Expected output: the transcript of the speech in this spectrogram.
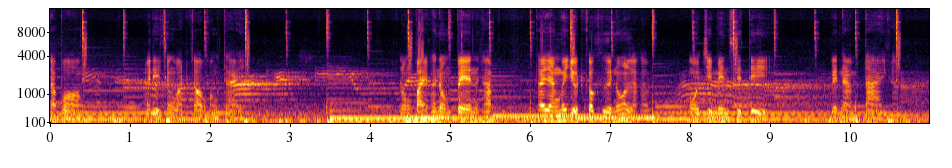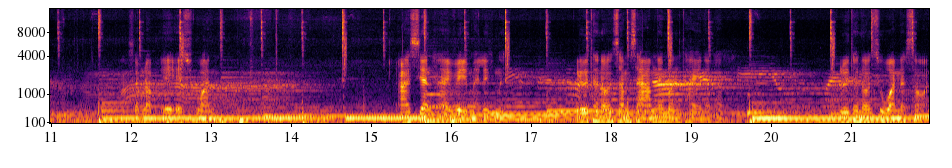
ตะบอง อดีตจังหวัดเก่าของไทย ลงไปพนมเปญครับ ถ้ายังไม่หยุดก็คือโน่นแหละครับโฮจิมินห์ซิตี้เวียดนามใต้ครับสำหรับ AH1 อาเซียนไฮเวย์หมายเลขหนึ่งหรือถนน33ในเมืองไทยนะครับ หรือถนนสุวรรณสอน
